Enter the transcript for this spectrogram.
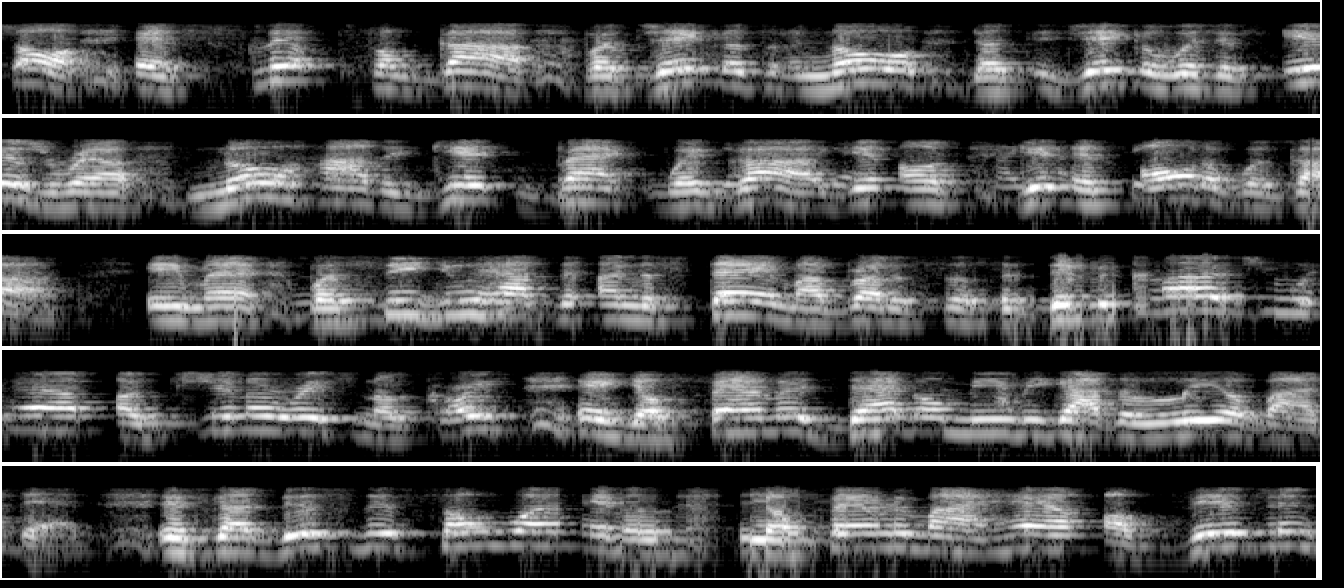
short and slipped from God, but Jacob know that Jacob, which is Israel, know how to get back with God, get on, get in order with God. Amen. But see, you have to understand, my brother, sister, that because you have a generational curse in your family, that don't mean we got to live by that. It's got this, this someone in your family might have a vision,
